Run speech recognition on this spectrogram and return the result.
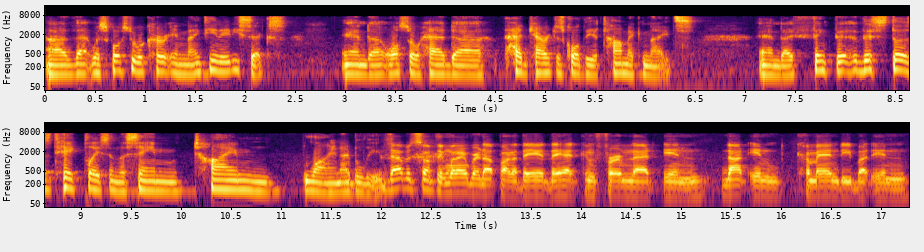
Uh, that was supposed to occur in 1986, and uh, also had uh, had characters called the Atomic Knights. And I think that this does take place in the same timeline, I believe. That was something when I read up on it. They they had confirmed that in not in Commandy, but in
